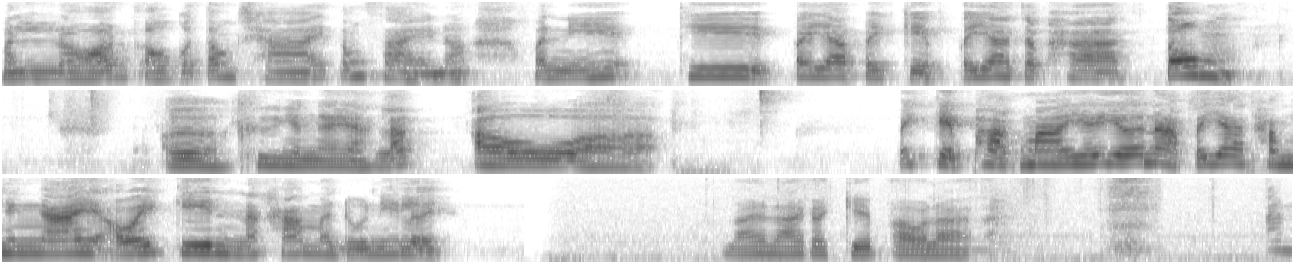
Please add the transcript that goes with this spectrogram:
มันร้อนเราก็ต้องใช้ต้องใส่เนาะวันนี้ที่ป้ายาไปเก็บป้ายาจะพาต้ม เออคือยังไงอะลักเอาไปเก็บผักมาเยอะๆน่ะป้ายาทำยังไง เอาไว้กินนะคะ มาดูนี่เลยหลายๆก็เก็บเอาละ อัน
